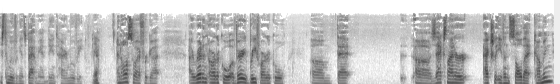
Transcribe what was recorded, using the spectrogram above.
is to move against Batman the entire movie. yeah, And also, I forgot, I read an article, a very brief article, um, that uh, Zack Snyder actually even saw that coming.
